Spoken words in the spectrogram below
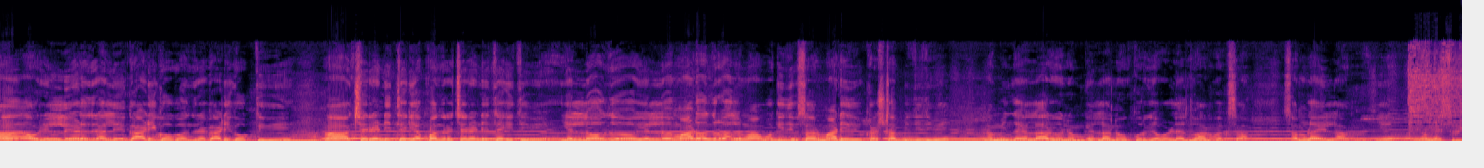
ಹಾಂ ಅವ್ರೆಲ್ಲಿ ಹೇಳಿದ್ರೆ ಅಲ್ಲಿ ಗಾಡಿಗೆ ಹೋಗು ಅಂದರೆ ಗಾಡಿಗೆ ಹೋಗ್ತೀವಿ ಚರಂಡಿ ತೆಗಿಯಪ್ಪ ಅಂದರೆ ಚರಂಡಿ ತೆಗಿತೀವಿ ಎಲ್ಲೋದು ಎಲ್ಲೋ ಮಾಡು ಅಂದರೂ ಅಲ್ಲಿ ಮಾ ಹೋಗಿದ್ದೀವಿ ಸರ್ ಮಾಡಿದ್ದೀವಿ ಕಷ್ಟ ಬಿದ್ದಿದ್ದೀವಿ ನಮ್ಮಿಂದ ಎಲ್ಲರಿಗೂ ನಮಗೆಲ್ಲ ನೌಕರಿಗೆ ಒಳ್ಳೇದು ಆಗ್ಬೇಕು ಸರ್ ಸಂಬಳ ಇಲ್ಲ ನಮ್ಮ ಹೆಸರು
